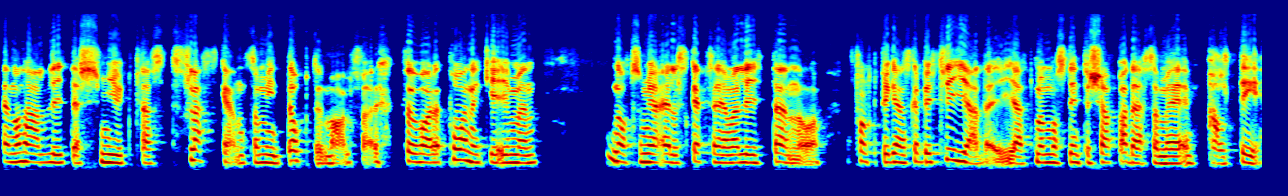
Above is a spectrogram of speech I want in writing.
en och en halv liters mjukplastflaskan som inte är optimal för, för att vara tonic i men något som jag älskat sedan jag var liten och folk blir ganska befriade i att man måste inte köpa det som är alltid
